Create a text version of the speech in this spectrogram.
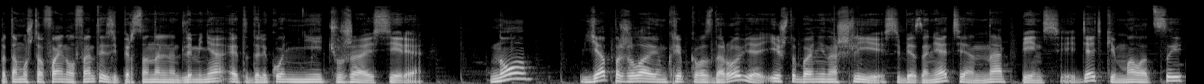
потому что Final Fantasy персонально для меня это далеко не чужая серия. Но я пожелаю им крепкого здоровья и чтобы они нашли себе занятия на пенсии. Дядьки молодцы,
